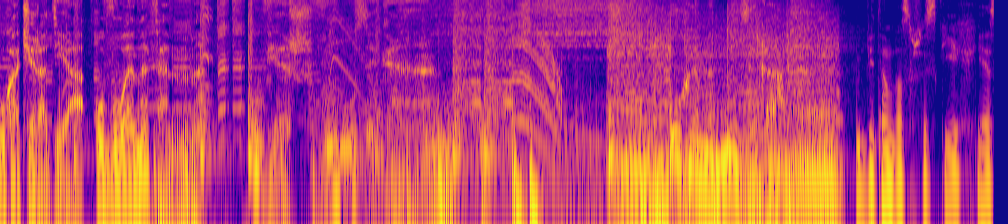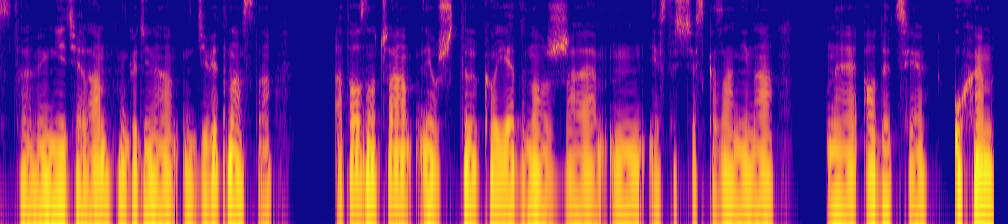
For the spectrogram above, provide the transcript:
Słuchacie radia UWMFM. Uwierz w muzykę. Uchem muzyka. Witam Was wszystkich. Jest niedziela, godzina 19. A to oznacza już tylko jedno, że mm, jesteście skazani na e, audycję Uchem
